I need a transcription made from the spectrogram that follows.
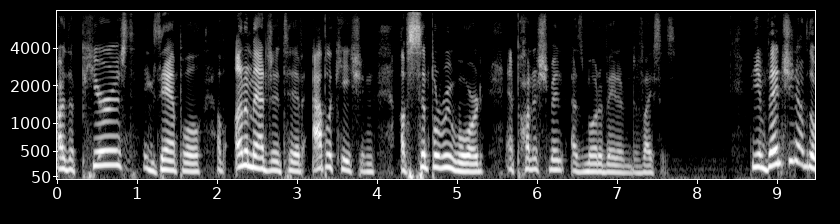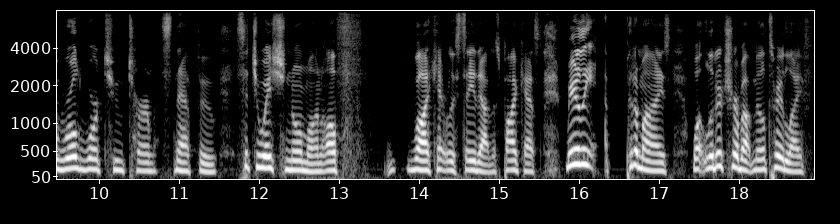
are the purest example of unimaginative application of simple reward and punishment as motivative devices. The invention of the World War II term snafu, situation normal, and all, f- well, I can't really say that in this podcast, merely epitomize what literature about military life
